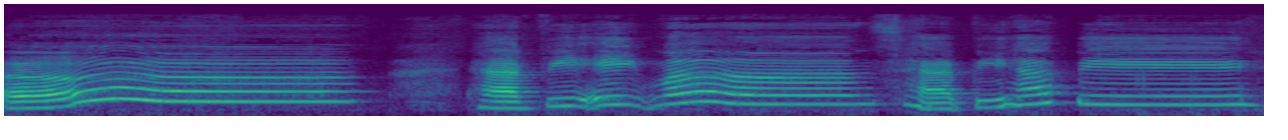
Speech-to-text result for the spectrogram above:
어, happy eight months. Happy, happy.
